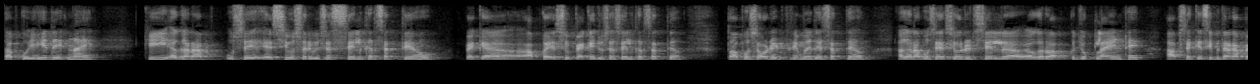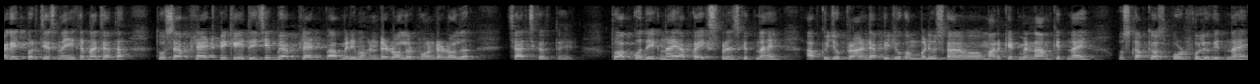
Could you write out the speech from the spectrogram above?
तो आपको यही देखना है कि अगर आप उसे ऐसी सर्विसेज़ सेल कर सकते हो पैके, आपका एस पैकेज उसे सेल कर सकते हो तो आप उसे ऑडिट फ्री में दे सकते हो। अगर आप उसे ऐसे ऑडिट सेल अगर आपका जो क्लाइंट है, आपसे किसी भी तरह का पैकेज परचेस नहीं करना चाहता तो उसे आप फ्लैट भी कह दीजिए भाई आप फ्लैट आप minimum hundred dollar two hundred dollar charge करते हैं। तो आपको देखना है, आपका एक्सपीरियंस कितना है, आपकी जो ब्रांड आपकी जो कंपनी उसका मार्केट में नाम कितना है, उसका आपके पास पोर्टफोलियो कितना है,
